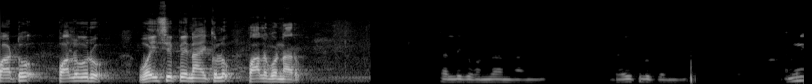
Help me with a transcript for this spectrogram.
పాటు పలువురు వైసీపీ నాయకులు పాల్గొన్నారు. తల్లికి వందనం కానీ రైతులకు కానీ అన్ని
